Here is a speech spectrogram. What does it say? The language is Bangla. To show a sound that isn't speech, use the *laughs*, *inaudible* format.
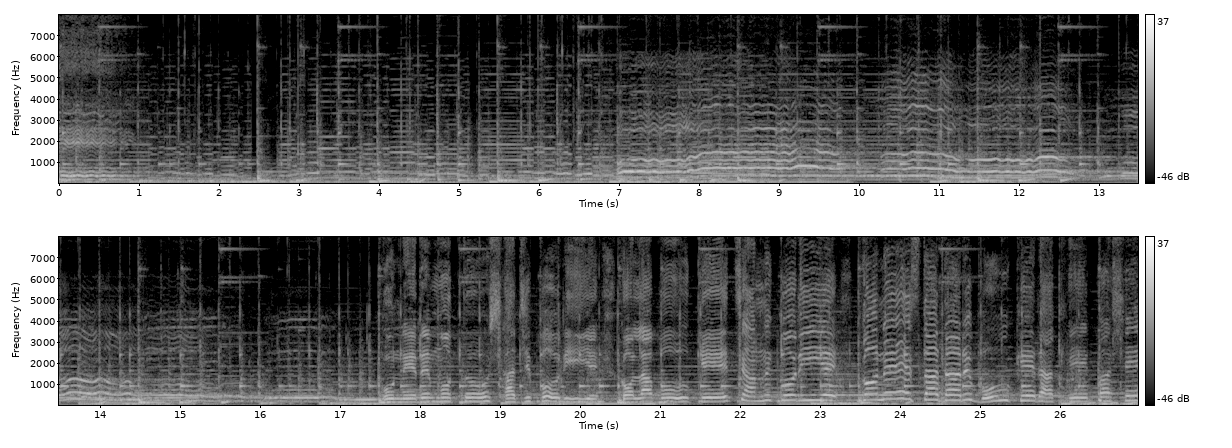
মতো সাজ পরিয়ে, গলা বউকে চান করিয়ে, গণেশ দাদার বউকে রাখে পাশে।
